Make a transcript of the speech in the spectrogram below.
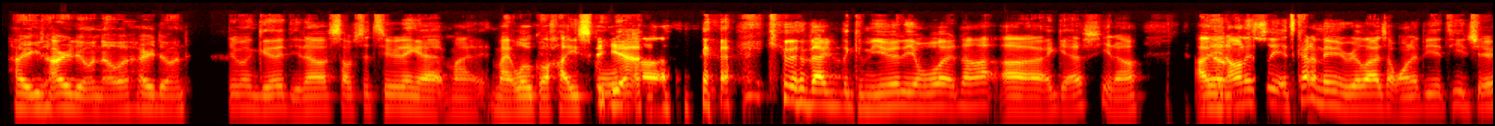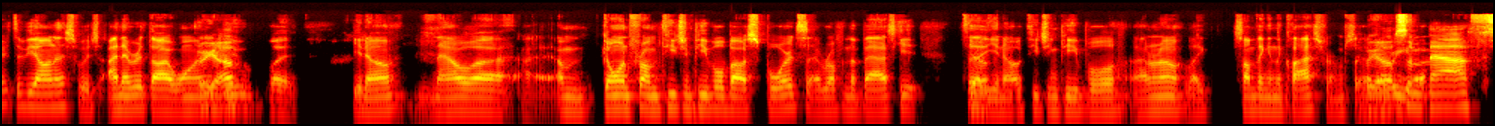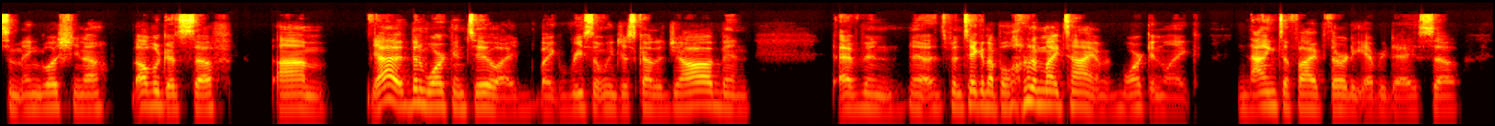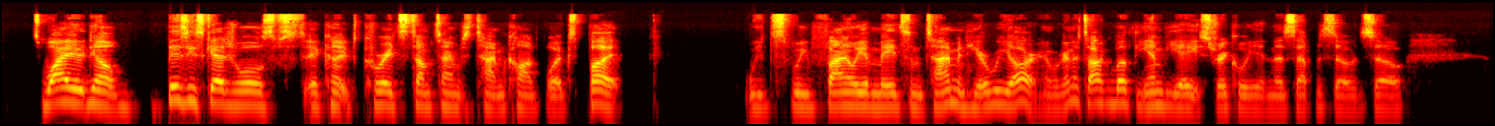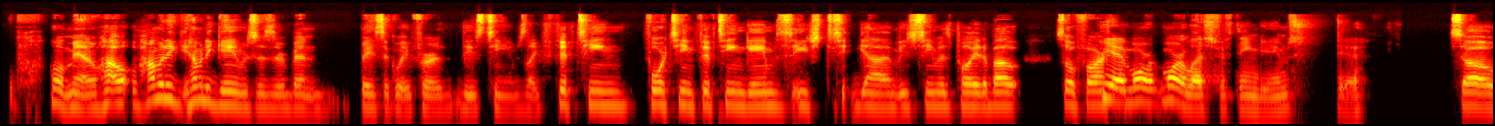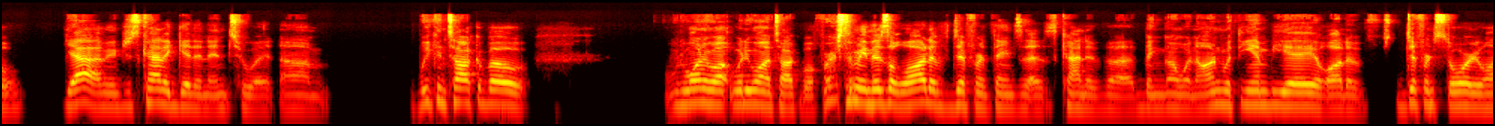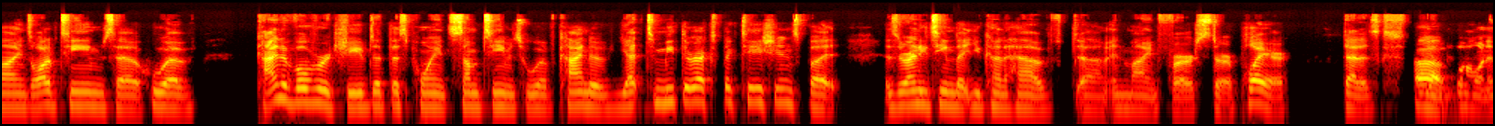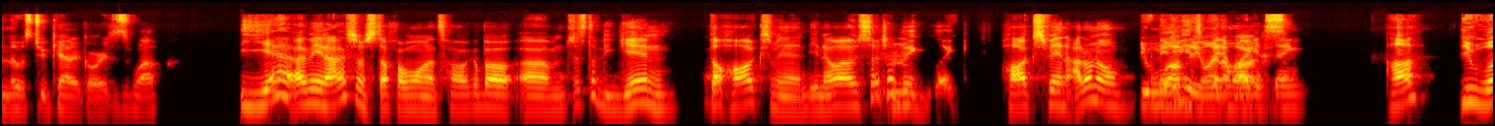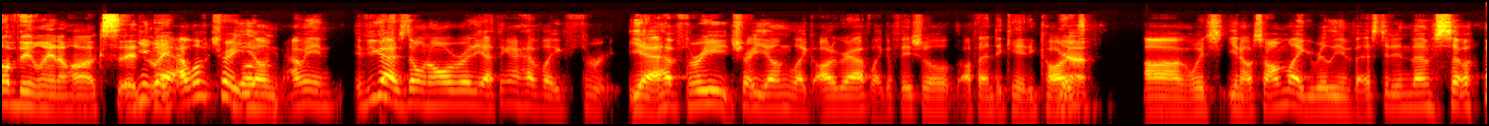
How you how you doing, Noah? How are you doing? Doing good, you know, substituting at my my local high school. Yeah. Uh, giving back to the community and whatnot. Uh, I guess, you know. I mean, honestly, it's kind of made me realize I want to be a teacher, to be honest, which I never thought I wanted to do. But you know, now uh, I'm going from teaching people about sports at Roughing the Basket to, Yeah. you know, teaching people, I don't know, like something in the classroom. So we got some go. math, some English, you know, all the good stuff. Um, yeah, I've been working too. I like recently just got a job and I've been yeah, it's been taking up a lot of my time. I'm working like nine to five thirty every day. So it's why you know busy schedules it creates sometimes time conflicts, but we we finally have made some time and here we are and we're going to talk about the NBA strictly in this episode. So oh man, how how many how many games has there been basically for these teams? Like 15, 14, 15 games each t- um, each team has played about so far. Yeah, more more or less 15 games. Yeah. So yeah, I mean, just kind of getting into it. Um, we can talk about. What do you want to what do you want to talk about first? I mean, there's a lot of different things that's kind of uh, been going on with the NBA. A lot of different storylines. A lot of teams have, who have kind of overachieved at this point. Some teams who have kind of yet to meet their expectations. But is there any team that you kind of have uh, in mind first, or a player that is Um, falling in those two categories as well? Yeah, I mean, I have some stuff I want to talk about. Um, just to begin, the Hawks, man. You know, I'm such a Mhm. big like Hawks fan. I don't know, You maybe love the Atlanta Hawks. thing. Huh? You love the Atlanta Hawks. It, Yeah, like, I love Trae love Young. I mean, if you guys don't already, I think I have like three. Yeah, I have three Trae Young like autograph, like official authenticated cards. Um, which you know, so I'm like really invested in them. So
